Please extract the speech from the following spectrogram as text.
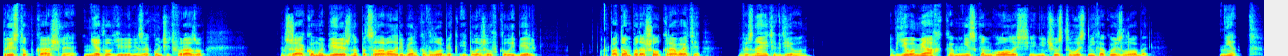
Приступ кашля не дал Елене закончить фразу. Джакомо бережно поцеловал ребенка в лобик и положил в колыбель. Потом подошел к кровати. Вы знаете, где он? В его мягком, низком голосе не чувствовалось никакой злобы. Нет,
